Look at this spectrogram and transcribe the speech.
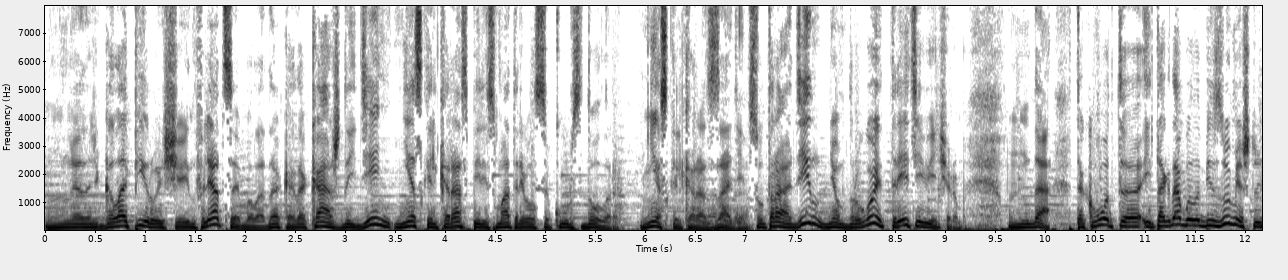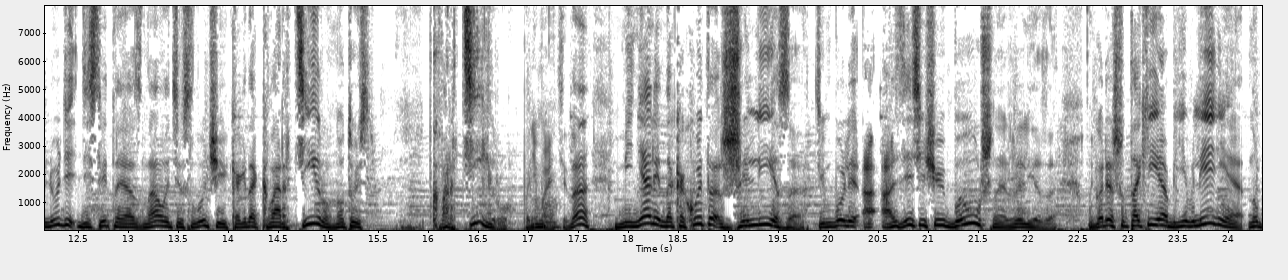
значит, галопирующая инфляция была, да, когда каждый день несколько раз пересматривался курс доллара. Несколько раз за день. С утра один, днем другой, третий вечером. Да. Так вот, э, и тогда было безумие, что люди, действительно, я знал эти случаи, когда квартиру, ну, то есть квартиру, понимаете, да, меняли на какое-то железо, тем более, а, а здесь еще и бэушное железо. Говорят, что такие объявления, ну,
